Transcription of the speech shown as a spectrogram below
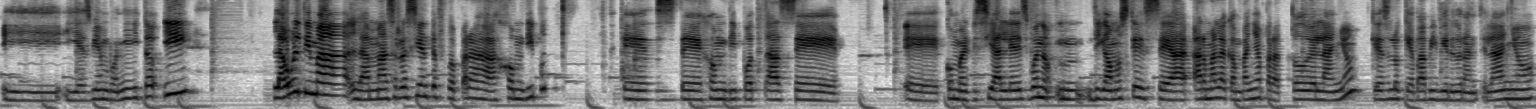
y, es bien bonito. Y la última, la más reciente, fue para Home Depot. Este Home Depot hace eh, comerciales, bueno, mm, digamos que se arma la campaña para todo el año, que es lo que va a vivir durante el año.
